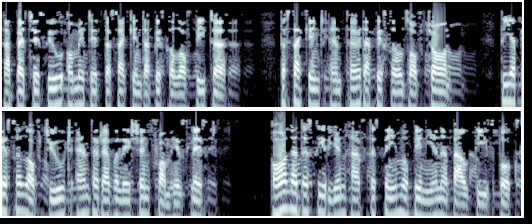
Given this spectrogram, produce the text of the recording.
Appejesu omitted the second epistle of Peter, the second and third epistles of John, the epistle of Jude and the Revelation from his list. All other Syrians have the same opinion about these books.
